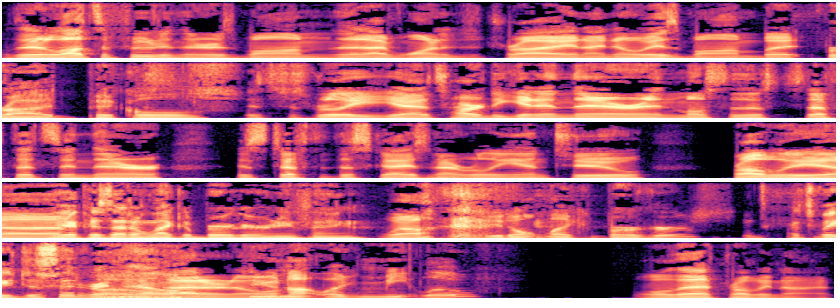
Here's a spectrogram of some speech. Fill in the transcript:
There are lots of food in there is bomb that I've wanted to try and I know is bomb, but fried pickles. it's just really yeah, it's hard to get in there and most of the stuff that's in there is stuff that this guy is not really into. Probably uh yeah, because I don't like a burger or anything. well You don't like burgers? That's what you just said right Uh, now. I don't know. Do you not like meatloaf? well that probably not.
